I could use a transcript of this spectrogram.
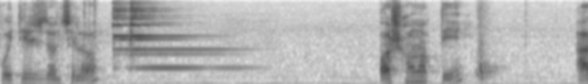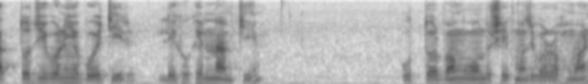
পঁয়ত্রিশ জন ছিল। অসমাপ্তি আত্মজীবনীয় বইটির লেখকের নাম কি? উত্তর, বঙ্গবন্ধু শেখ মুজিবুর রহমান।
